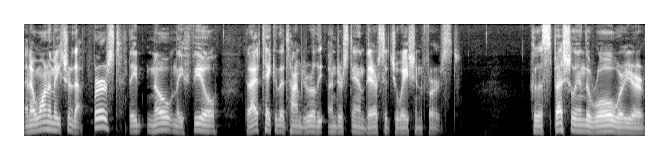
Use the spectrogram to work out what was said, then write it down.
And I want to make sure that first they know and they feel that I've taken the time to really understand their situation first. Because, especially in the role where you're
